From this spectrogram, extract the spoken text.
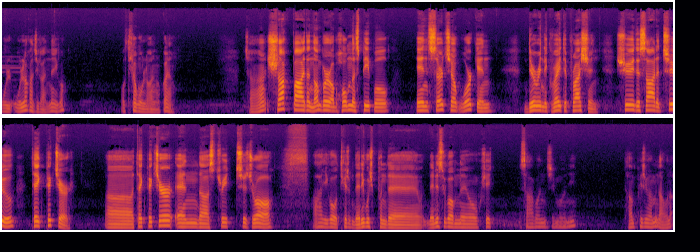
올, 올라가지가 않네 이거. 어떻게 하면 올라가는 걸까요? 자, shocked by the number of homeless people in search of working during the Great Depression, she decided to take picture uh, take picture and the street to draw. 아, 이거 어떻게 좀 내리고 싶은데 내릴 수가 없네요. 혹시 4번 지문이 다음 페이지 가면 나오나?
